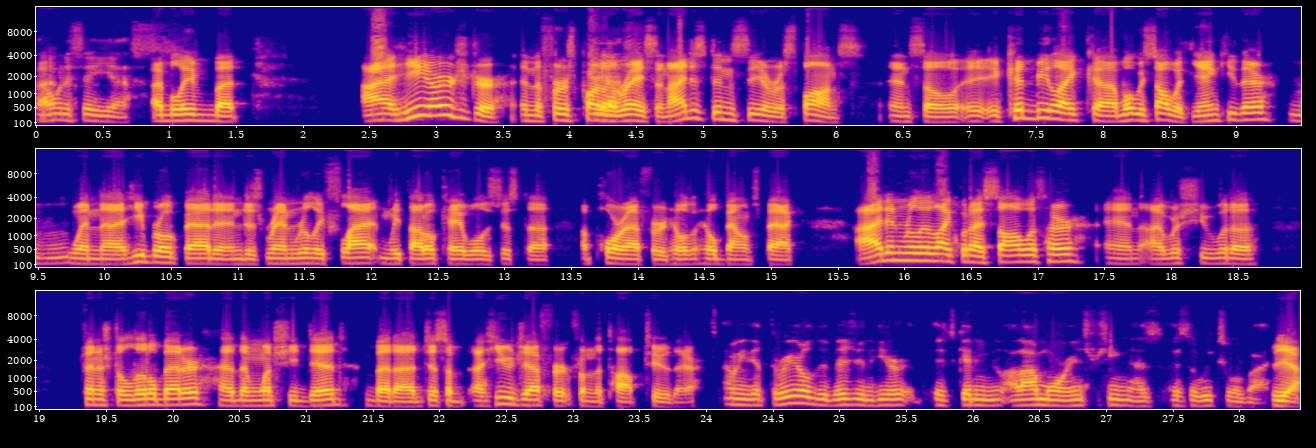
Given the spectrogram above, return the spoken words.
I, I want to say yes. I believe, but I, he urged her in the first part yes. of the race, and I just didn't see a response. And so it, it could be like uh, what we saw with Yankee there mm-hmm. when uh, he broke bad and just ran really flat, and we thought, okay, well, it's just a, a poor effort. He'll he'll bounce back. I didn't really like what I saw with her, and I wish she would have finished a little better uh, than what she did. But uh, just a, a, huge effort from the top two there. I mean, the three-year-old division here is getting a lot more interesting as, as the weeks go by. Yeah,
